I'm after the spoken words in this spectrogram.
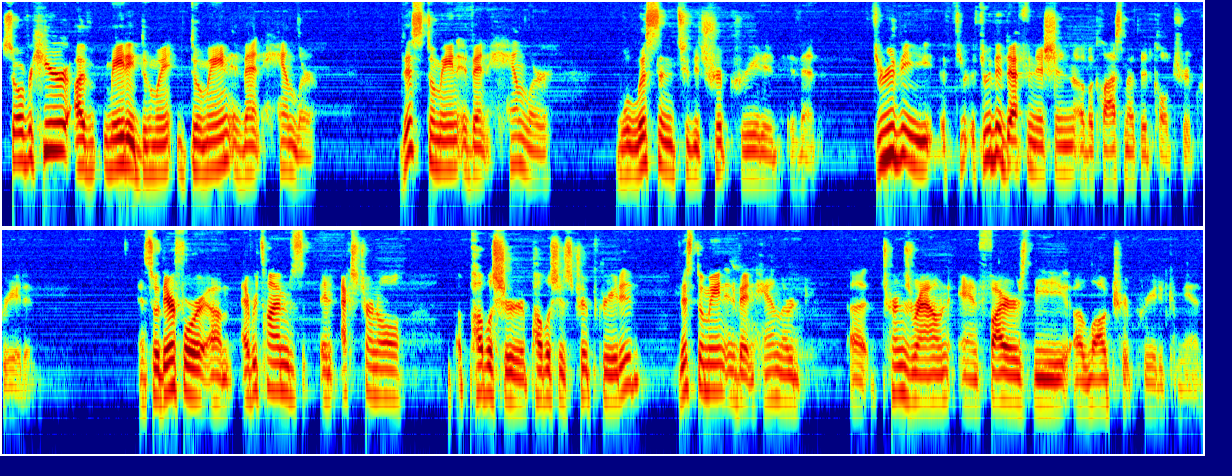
So over here, I've made a domain, domain event handler. This domain event handler will listen to the trip created event through the, th through the definition of a class method called trip created. And so therefore, um, every time an external publisher publishes trip created, this domain event handler uh, turns around and fires the uh, log trip created command.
